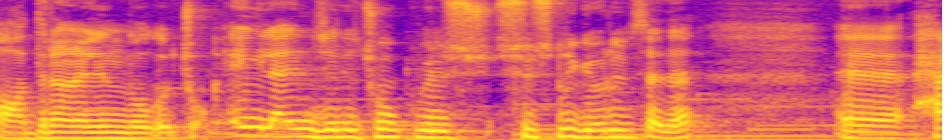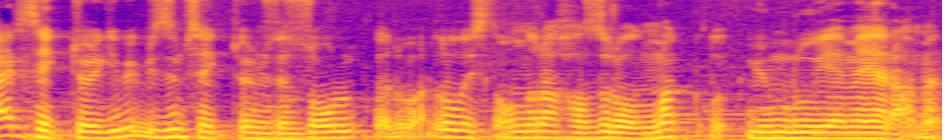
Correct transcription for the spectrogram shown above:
adrenalin dolu, çok eğlenceli, çok böyle sü- süslü görünse de e, her sektör gibi bizim sektörümüzde zorlukları var. Dolayısıyla onlara hazır olmak, yumruğu yemeye rağmen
